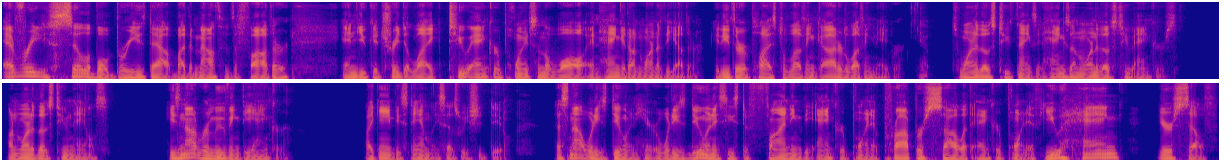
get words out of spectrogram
every syllable breathed out by the mouth of the Father and you could treat it like two anchor points on the wall and hang it on one or the other. It either applies to loving God or loving neighbor. Yep. It's one of those two things. It hangs on one of those two anchors, on one of those two nails. He's not removing the anchor like Andy Stanley says we should do. That's not what he's doing here. What he's doing is he's defining the anchor point, a proper solid anchor point. If you hang yourself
